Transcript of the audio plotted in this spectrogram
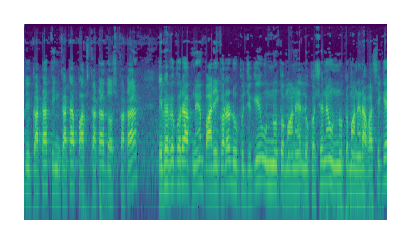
দুই কাটা তিন কাটা পাঁচ কাটা দশ কাটা এভাবে করে আপনি বাড়ি করার উপযোগী উন্নত মানের লোকেশনে উন্নত মানের আবাসিকে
